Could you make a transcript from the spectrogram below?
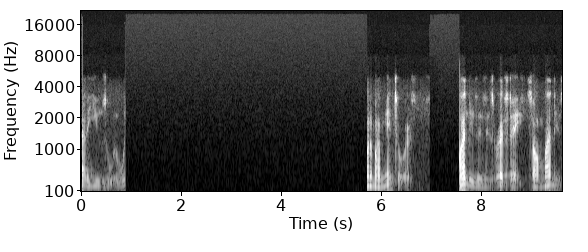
got to use one of my mentors. Mondays is his rest day. So Mondays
